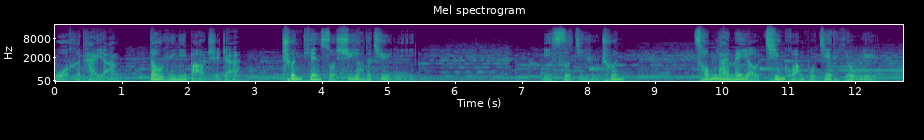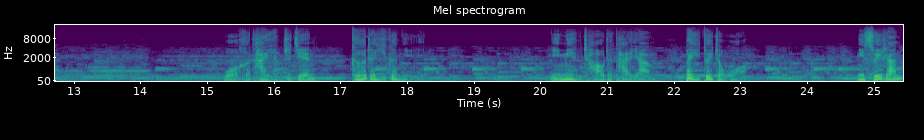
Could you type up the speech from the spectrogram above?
我和太阳都与你保持着春天所需要的距离。你四季如春，从来没有青黄不接的忧虑。我和太阳之间隔着一个你，你面朝着太阳，背对着我。你虽然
